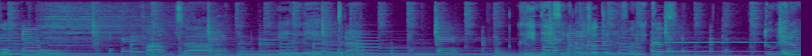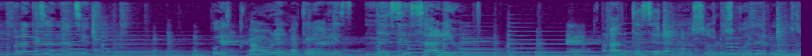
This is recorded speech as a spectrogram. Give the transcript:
como FAMSA, Electra, líneas incluso telefónicas, tuvieron grandes ganancias pues ahora el material es necesario. Antes eran unos solos cuadernos,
